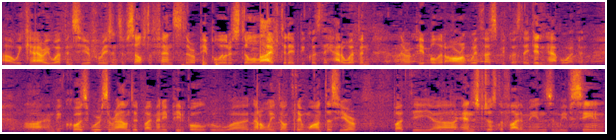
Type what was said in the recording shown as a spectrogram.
Uh, we carry weapons here for reasons of self-defense. There are people that are still alive today because they had a weapon, and there are people that aren't with us because they didn't have a weapon. Uh, and because we're surrounded by many people who uh, not only don't they want us here, but the uh, ends justify the means, and we've seen,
